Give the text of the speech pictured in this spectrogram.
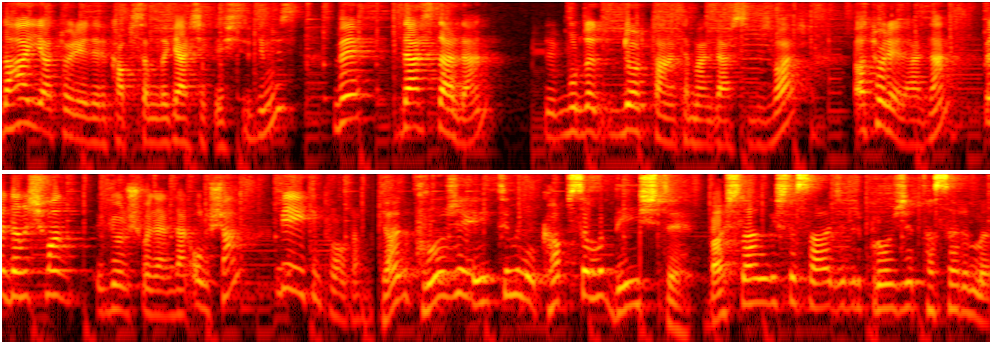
daha iyi atölyeleri kapsamında gerçekleştirdiğimiz ve derslerden, burada dört tane temel dersimiz var. Atölyelerden ve danışman görüşmelerinden oluşan bir eğitim programı. Yani proje eğitiminin kapsamı değişti. Başlangıçta sadece bir proje tasarımı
